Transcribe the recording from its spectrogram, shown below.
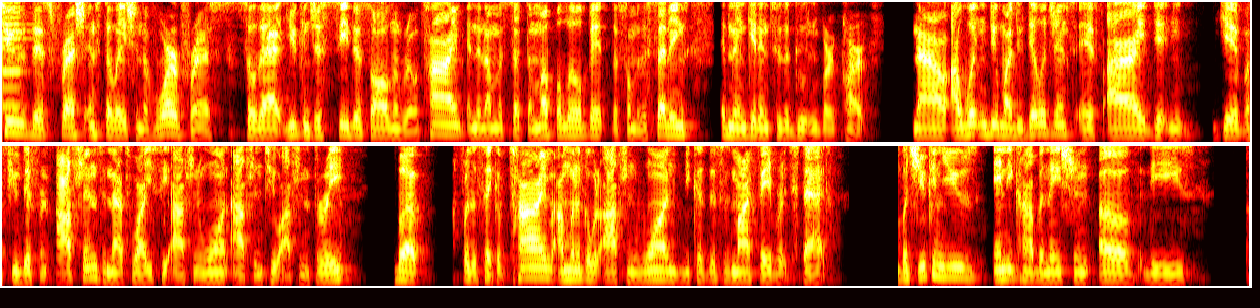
To this fresh installation of WordPress so that you can just see this all in real time. And then I'm gonna set them up a little bit, the, some of the settings, and then get into the Gutenberg part. Now, I wouldn't do my due diligence if I didn't give a few different options. And that's why you see option one, option two, option three. But for the sake of time, I'm going to go with option one because this is my favorite stack. But you can use any combination of these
